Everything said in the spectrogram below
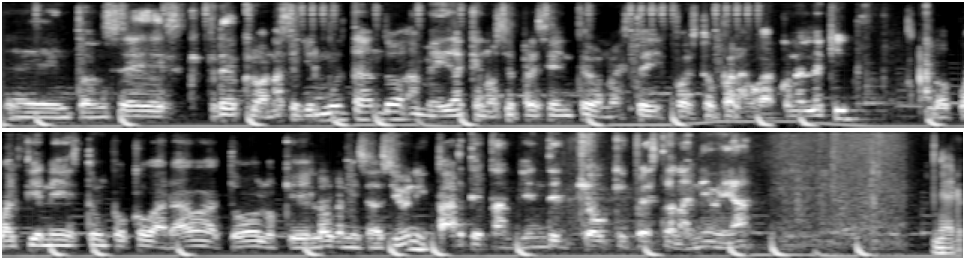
Eh, entonces creo que lo van a seguir multando a medida que no se presente o no esté dispuesto para jugar con el equipo, lo cual tiene esto un poco varado a todo lo que es la organización y parte también del show que presta la NBA. Claro,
